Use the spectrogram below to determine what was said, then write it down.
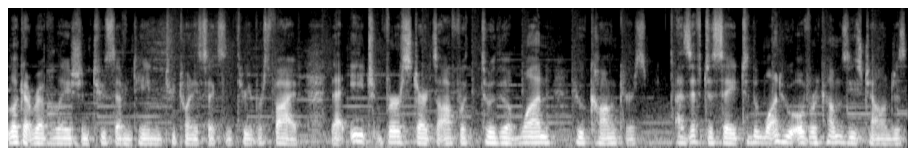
Look at Revelation 2:17, 2:26, and 3 verse 5. That each verse starts off with to the one who conquers as if to say, to the one who overcomes these challenges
